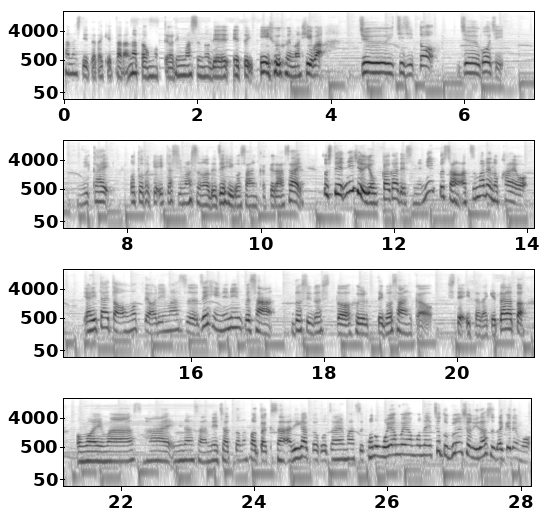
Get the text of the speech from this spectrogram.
話していただけたらなと思っておりますので、えっと、いい夫婦の日は11時と15時2回お届けいたしますのでぜひご参加ください。そして24日がですね妊婦さん集まれの会をやりたいと思っております。ぜひね妊婦さんどしどしと振ってご参加をしていただけたらと思います。はい、皆さんね、チャットの方たくさんありがとうございます。このモヤモヤもね、ちょっと文章に出すだけでも、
